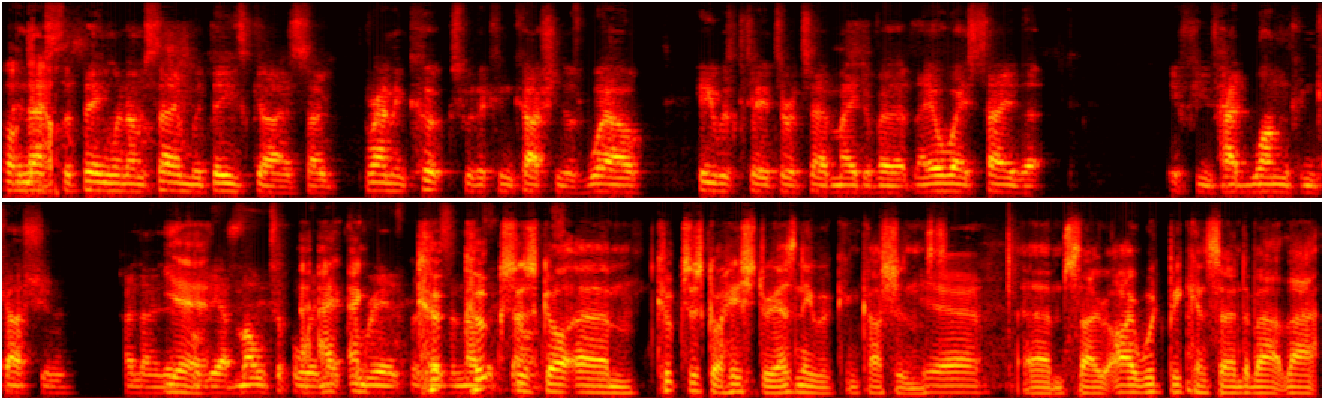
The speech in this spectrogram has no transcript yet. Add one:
Not and now. that's the thing when I'm saying with these guys. So Brandin Cooks with a concussion as well. He was cleared to return, may develop. They always say that if you've had one concussion, I know they Yeah. probably have multiple in their And- careers, but Cook, Cooks has got um, Cooks has got history, hasn't he, with concussions? Yeah. Um, so I would be concerned about that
